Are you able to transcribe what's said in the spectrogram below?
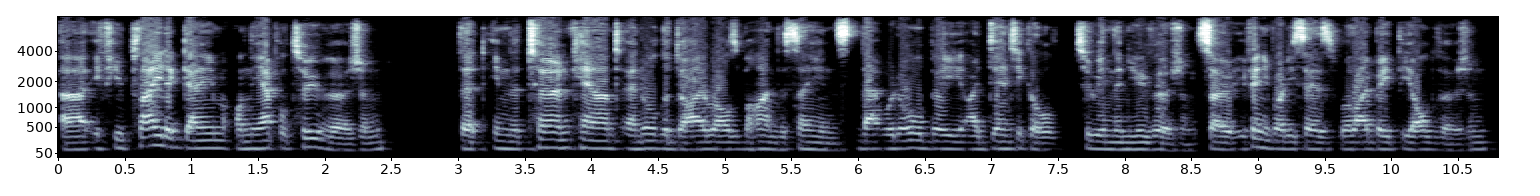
uh, if you played a game on the Apple II version, that in the turn count and all the die rolls behind the scenes, that would all be identical to in the new version. So if anybody says, "Well, I beat the old version,"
